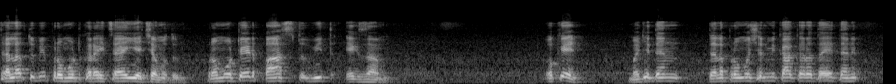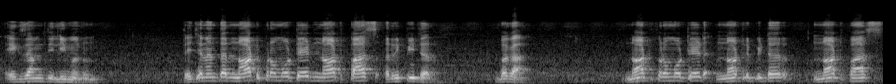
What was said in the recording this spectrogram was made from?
त्याला तुम्ही प्रमोट करायचं आहे याच्यामधून. Promoted passed with exam okay म्हणजे त्या त्याला प्रमोशन मी का करत आहे? त्याने एक्झाम दिली म्हणून. त्याच्यानंतर not promoted not pass repeater बघा. Not promoted not repeater not pass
